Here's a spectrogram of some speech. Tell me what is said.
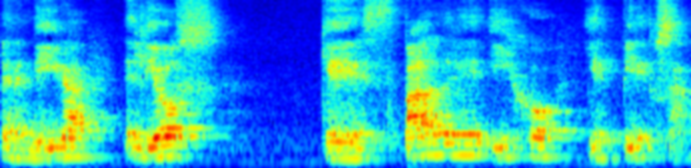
le bendiga el Dios que es Padre, Hijo y Espíritu Santo.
